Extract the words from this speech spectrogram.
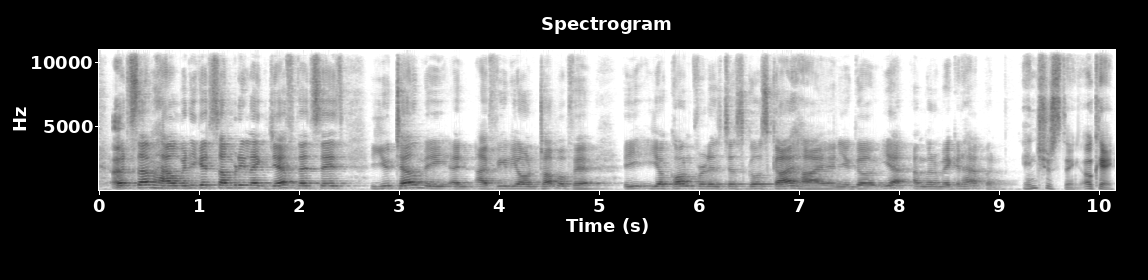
but somehow, when you get somebody like Jeff that says, You tell me, and I feel you're on top of it, your confidence just goes sky high, and you go, Yeah, I'm going to make it happen. Interesting. Okay.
